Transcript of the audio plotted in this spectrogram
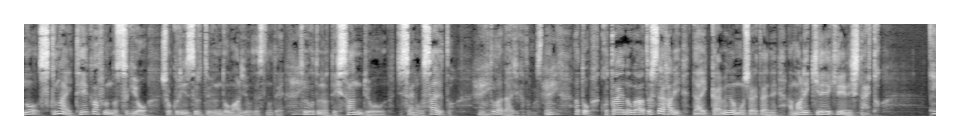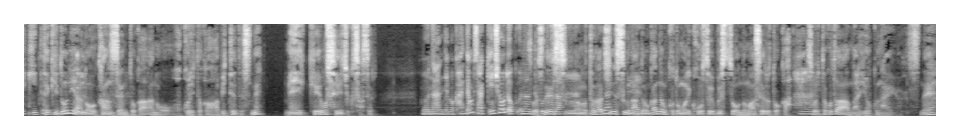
の少ない低花粉の杉を植林するという運動もあるようですので、はい、そういうことによって飛散量を実際に抑えるということが大事かと思いますね。はい、あと、個体の側としてはやはり第1回目でも申し上げたように、あまりきれいきれいにしないと。適度適度にあの感染とか、あの、埃とかを浴びてですね、免疫系を成熟させる。もう何でもかんでも殺菌消毒なんてことそうですね。あの、直ちにすぐ何でもかんでも子供に抗生物質を飲ませるとか、はい、そういったことはあまり良くないわけですね。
